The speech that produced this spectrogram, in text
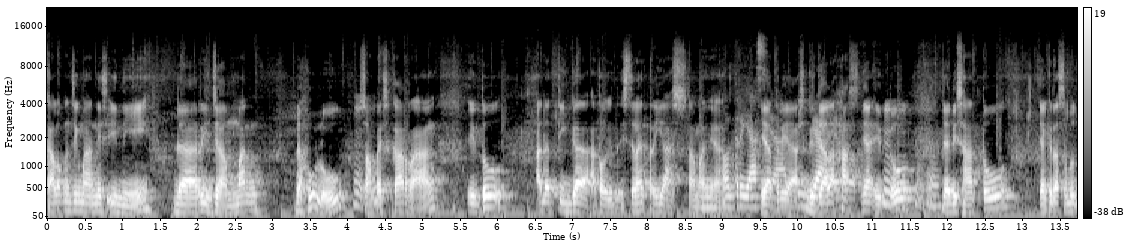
kalau kencing manis ini dari zaman dahulu sampai sekarang itu ada tiga atau istilahnya trias namanya. Oh, trias ya. ya. trias. Tiga Gejala ya, khasnya itu jadi satu yang kita sebut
